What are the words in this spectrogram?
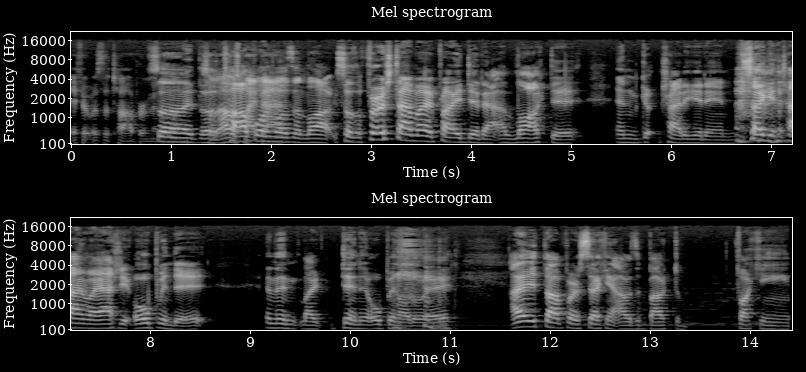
if it was the top or middle. So like the that was top my one bad. wasn't locked. So the first time I probably did it, I locked it and g- tried to get in. Second time I actually opened it, and then like didn't open all the way. I thought for a second I was about to fucking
